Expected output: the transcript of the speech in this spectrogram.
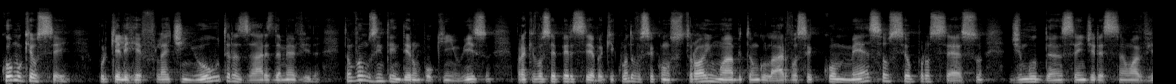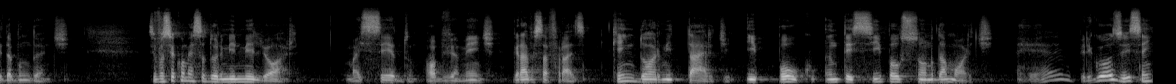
Como que eu sei? Porque ele reflete em outras áreas da minha vida. Então, vamos entender um pouquinho isso para que você perceba que quando você constrói um hábito angular, você começa o seu processo de mudança em direção à vida abundante. Se você começa a dormir melhor, mais cedo, obviamente, grave essa frase: quem dorme tarde e pouco antecipa o sono da morte. É perigoso isso, hein?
